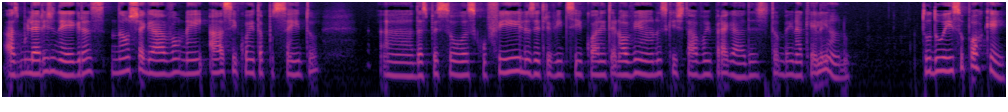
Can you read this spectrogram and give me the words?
As mulheres negras não chegavam nem a 50% ah, das pessoas com filhos entre 25 e 49 anos que estavam empregadas também naquele ano. Tudo isso por quê?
